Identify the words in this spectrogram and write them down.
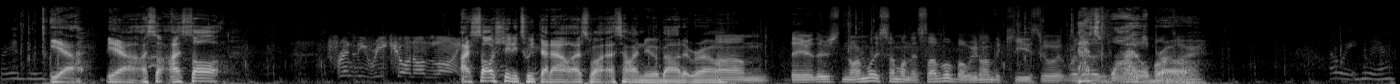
crazy. Yeah, yeah. I saw. I saw. Friendly recon online. I saw Shady tweet that out. That's why. That's how I knew about it, bro. Um, there, there's normally some on this level, but we don't have the keys to it. Where That's those- wild, those bro. are. Oh wait, here they are.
